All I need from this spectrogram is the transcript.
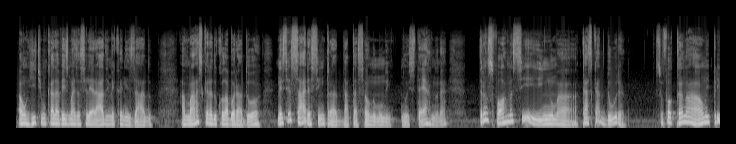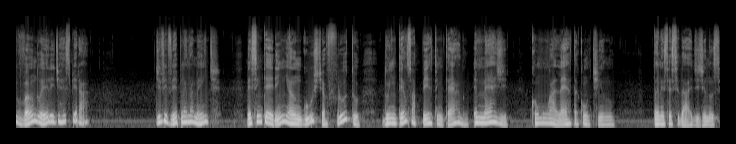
a um ritmo cada vez mais acelerado e mecanizado. A máscara do colaborador, necessária sim para adaptação no mundo no externo, né, transforma-se em uma cascadura sufocando a alma e privando ele de respirar, de viver plenamente. Nesse inteirinho, a angústia, fruto do intenso aperto interno, emerge como um alerta contínuo da necessidade de nos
